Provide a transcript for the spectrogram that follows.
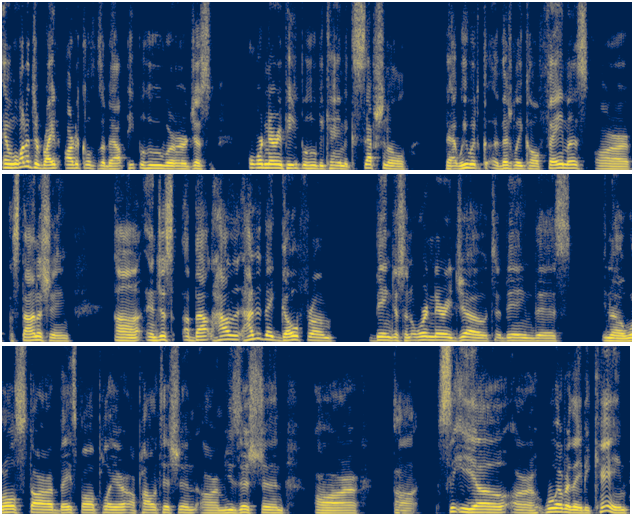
and wanted to write articles about people who were just ordinary people who became exceptional that we would eventually call famous or astonishing uh, and just about how how did they go from being just an ordinary Joe to being this, you know, world star baseball player or politician or musician or uh, CEO or whoever they became.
